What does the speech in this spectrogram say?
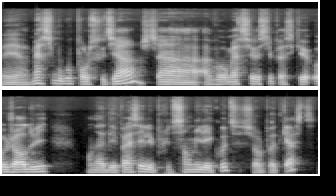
euh, merci beaucoup pour le soutien. Je tiens à, vous remercier aussi parce qu'aujourd'hui, on a dépassé les plus de 100 000 écoutes sur le podcast.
